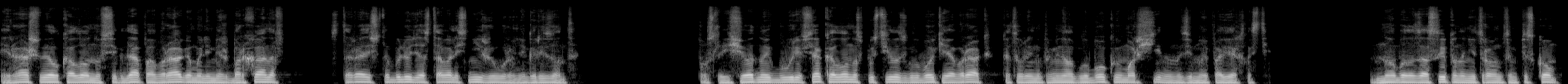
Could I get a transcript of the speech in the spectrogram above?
Ираш вел колонну всегда по врагам или меж барханов, стараясь, чтобы люди оставались ниже уровня горизонта. После еще одной бури вся колонна спустилась в глубокий овраг, который напоминал глубокую морщину на земной поверхности. Дно было засыпано нетронутым песком.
